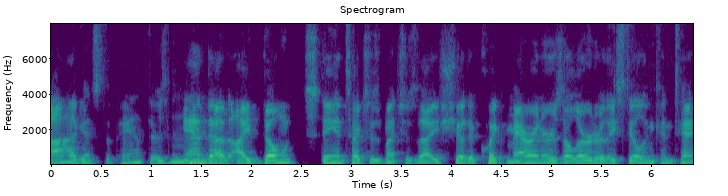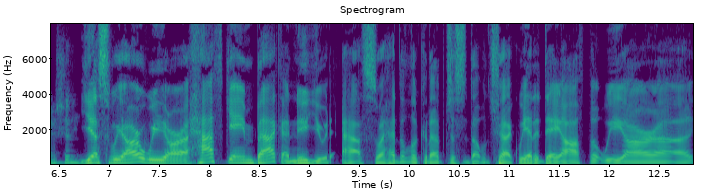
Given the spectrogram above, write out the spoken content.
Ah, against the Panthers. Mm-hmm. And uh, I don't stay in touch as much as I should. A quick Mariners alert. Are they still in contention? Yes, we are. We are a half game back. I knew you would ask, so I had to look it up just to double check. We had a day off, but we are, uh,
